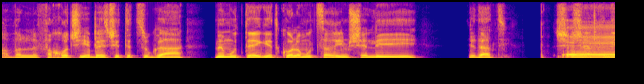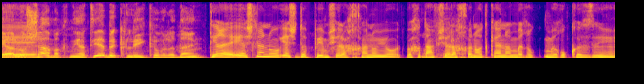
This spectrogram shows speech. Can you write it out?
אבל לפחות שיהיה באיזושהי תצוגה ממותגת כל המוצרים שלי, ידעתי. שהקנייה לא אה, שם, הקנייה תהיה בקליק, אבל עדיין. תראה, יש לנו, יש דפים של החנויות, אוקיי. של החנות כן מרוכזים,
